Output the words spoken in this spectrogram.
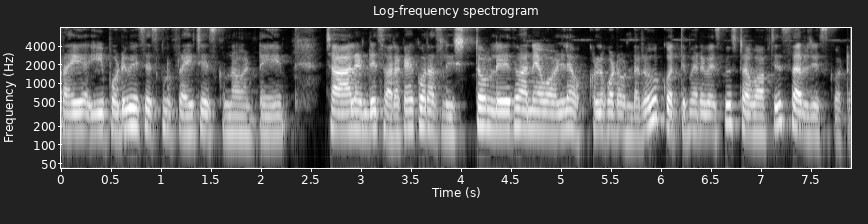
ఫ్రై ఈ పొడి వేసేసుకుని ఫ్రై చేసుకున్నామంటే చాలండి సొరకాయ కూర అసలు ఇష్టం లేదు అనేవాళ్ళే ఒక్కళ్ళు కూడా ఉండరు. కొత్తిమీర వేసుకుని స్టవ్ ఆఫ్ చేసి సర్వ్ చేసుకోవటం.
